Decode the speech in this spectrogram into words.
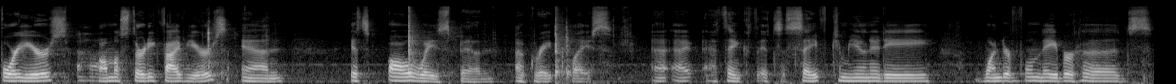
34 years, uh-huh. almost 35 years, and it's always been a great place. I, I think it's a safe community, wonderful neighborhoods,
